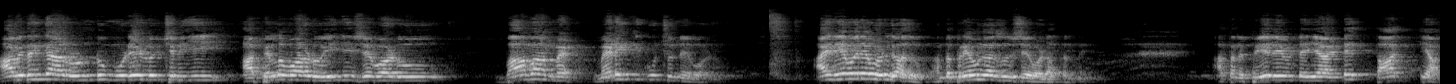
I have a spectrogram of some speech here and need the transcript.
ఆ విధంగా రెండు మూడేళ్ళు వచ్చినాయి. ఆ పిల్లవాడు ఏం చేసేవాడు? బాబా మె- మెడెక్కి కూర్చునేవాడు. ఆయన ఏమనేవాడు కాదు. అంత ప్రేమగా చూసేవాడు అతన్ని. అతని పేరేమిటయ్యా అంటే తాత్య.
